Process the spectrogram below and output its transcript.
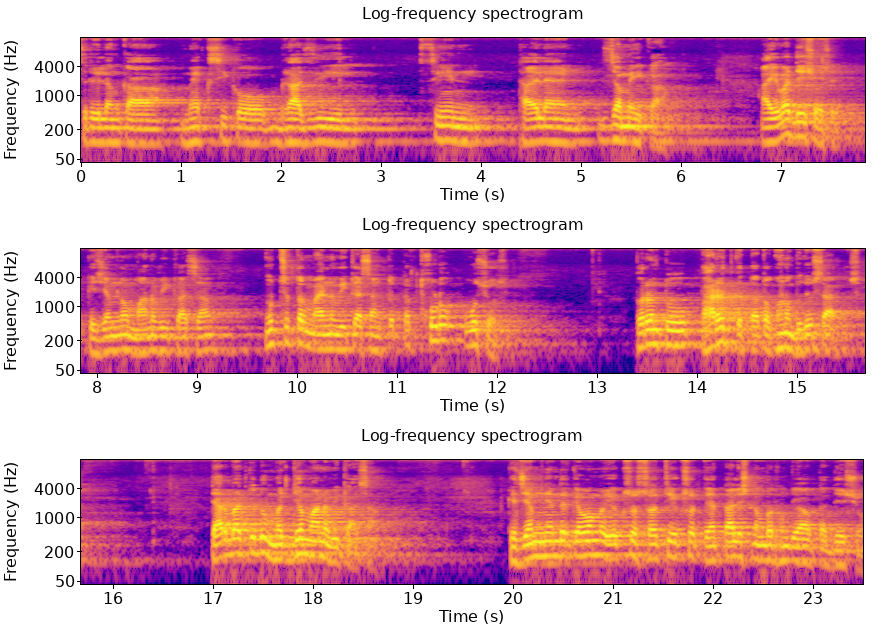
Sri Lanka, Mexico, Brazil, ચીન થાઈલેન્ડ જમૈકા. આ એવા દેશો છે કે જેમનો માનવ વિકાસાંક ઉચ્ચતર માનવ વિકાસાંક કરતાં થોડો ઓછો છે. પરંતુ ભારત કરતાં તો ઘણું બધું સારું છે. ત્યારબાદ કીધું મધ્ય માનવ વિકાસાંક કે જેમની અંદર કહેવામાં એકસો છથી એકસો તેતાલીસ નંબર સુધી આવતા દેશો.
